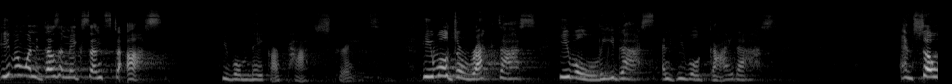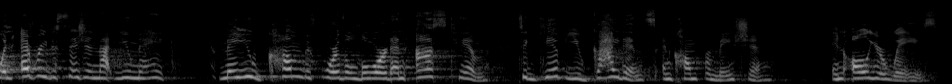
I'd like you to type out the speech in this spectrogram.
even when it doesn't make sense to us, He will make our path straight. He will direct us, He will lead us, and He will guide us. And so, in every decision that you make, may you come before the Lord and ask Him to give you guidance and confirmation in all your ways.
